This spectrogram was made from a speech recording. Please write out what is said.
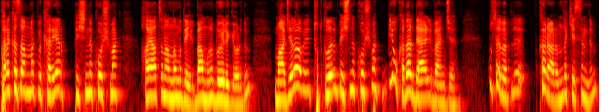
Para kazanmak ve kariyer peşinde koşmak hayatın anlamı değil. Ben bunu böyle gördüm. Macera ve tutkuların peşinde koşmak bir o kadar değerli bence. Bu sebeple kararımda kesindim.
